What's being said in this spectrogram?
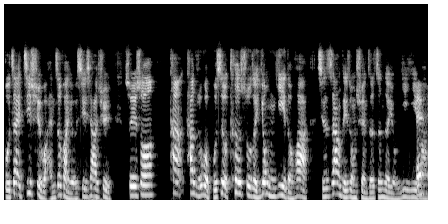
不再继续玩这款游戏下去。所以说，他他如果不是有特殊的用意的话，其实这样的一种选择真的有意义吗？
